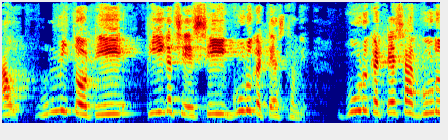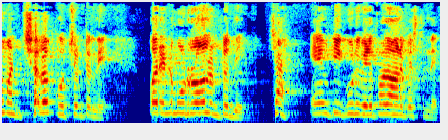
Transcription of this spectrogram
ఆ ఉమ్మితోటి తీగ చేసి గూడు కట్టేస్తుంది. గూడు కట్టేసి ఆ గూడు మధ్యలో కూర్చుంటుంది. ఓ రెండు మూడు రోజులు ఉంటుంది. చా ఏమిటి గూడు వెళ్ళిపోదాం అనిపిస్తుంది.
